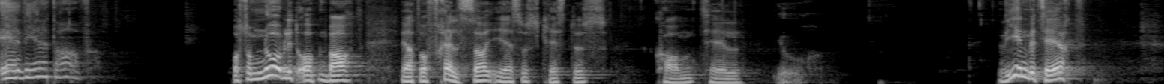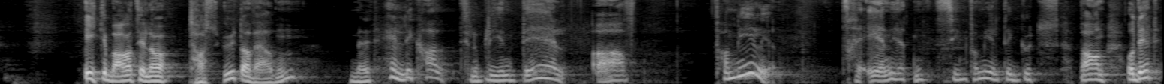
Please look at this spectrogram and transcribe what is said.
evighet av. Og som nå er blitt åpenbart ved at vår Frelser Jesus Kristus kom til jord. Vi er invitert ikke bare til å tas ut av verden, men et hellig kall til å bli en del av familien treenigheten, sin familie, til Guds barn. Og det er et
